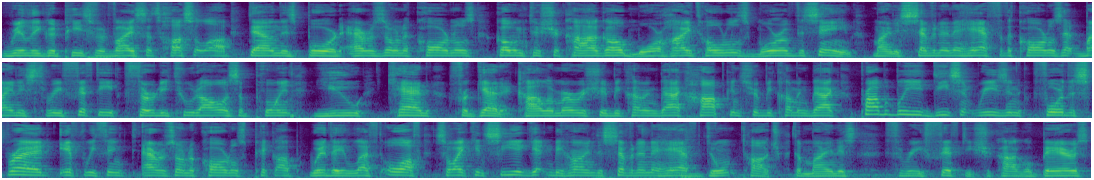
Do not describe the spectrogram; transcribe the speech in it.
really good piece of advice. Let's hustle up down this board. Arizona Cardinals going to Chicago. More high totals, more of the same. Minus seven and a half for the Cardinals at minus 350, $32 a point. You can forget it. Kyler Murray should be coming back. Hopkins should be coming back. Probably a decent reason for the spread if we think Arizona Cardinals pick up where they left off. So I can see you getting behind the seven and a half. Don't touch the minus 350. Chicago Bears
